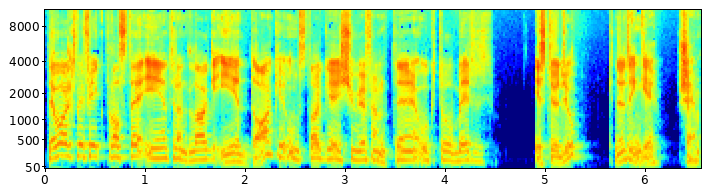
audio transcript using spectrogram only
Det var alt vi fikk plass til i Trøndelag i dag, onsdag 25. oktober. I studio, Knut Inge Skjem.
